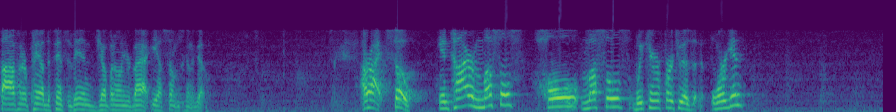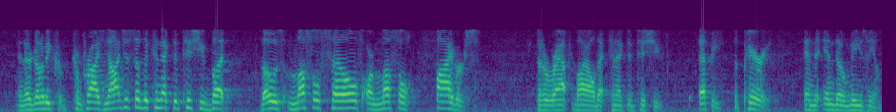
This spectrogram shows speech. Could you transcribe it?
500 pound defensive end jumping on your back, yeah, something's going to go. All right, so entire muscles, whole muscles, we can refer to as an organ. And they're going to be comprised not just of the connective tissue, but those muscle cells or muscle fibers that are wrapped by all that connective tissue. The epi, the peri, and the endomysium.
